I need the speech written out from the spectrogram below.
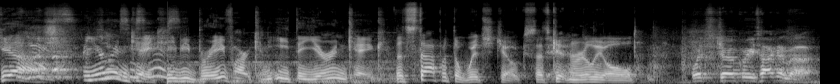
gosh. urine cake. Maybe Braveheart can eat the urine cake. Let's stop with the witch jokes. That's getting really old. Which joke were you talking about?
